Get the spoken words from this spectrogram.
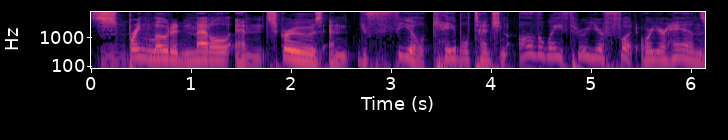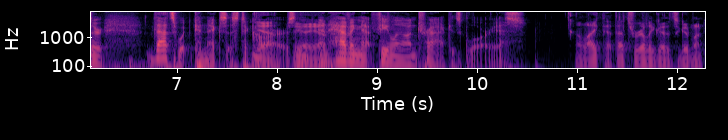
spring loaded metal and screws and you feel cable tension all the way through your foot or your hands or that's what connects us to cars yeah, and, yeah. and having that feeling on track is glorious I like that. That's really good. It's a good one.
